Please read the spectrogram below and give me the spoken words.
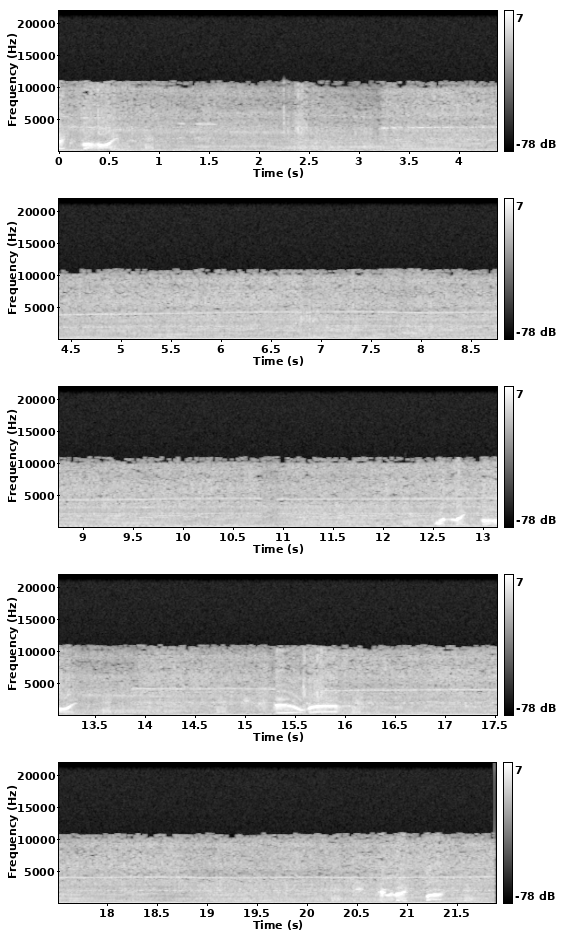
Uy. Behind. One length behind. He's still there. He's two lengths back.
